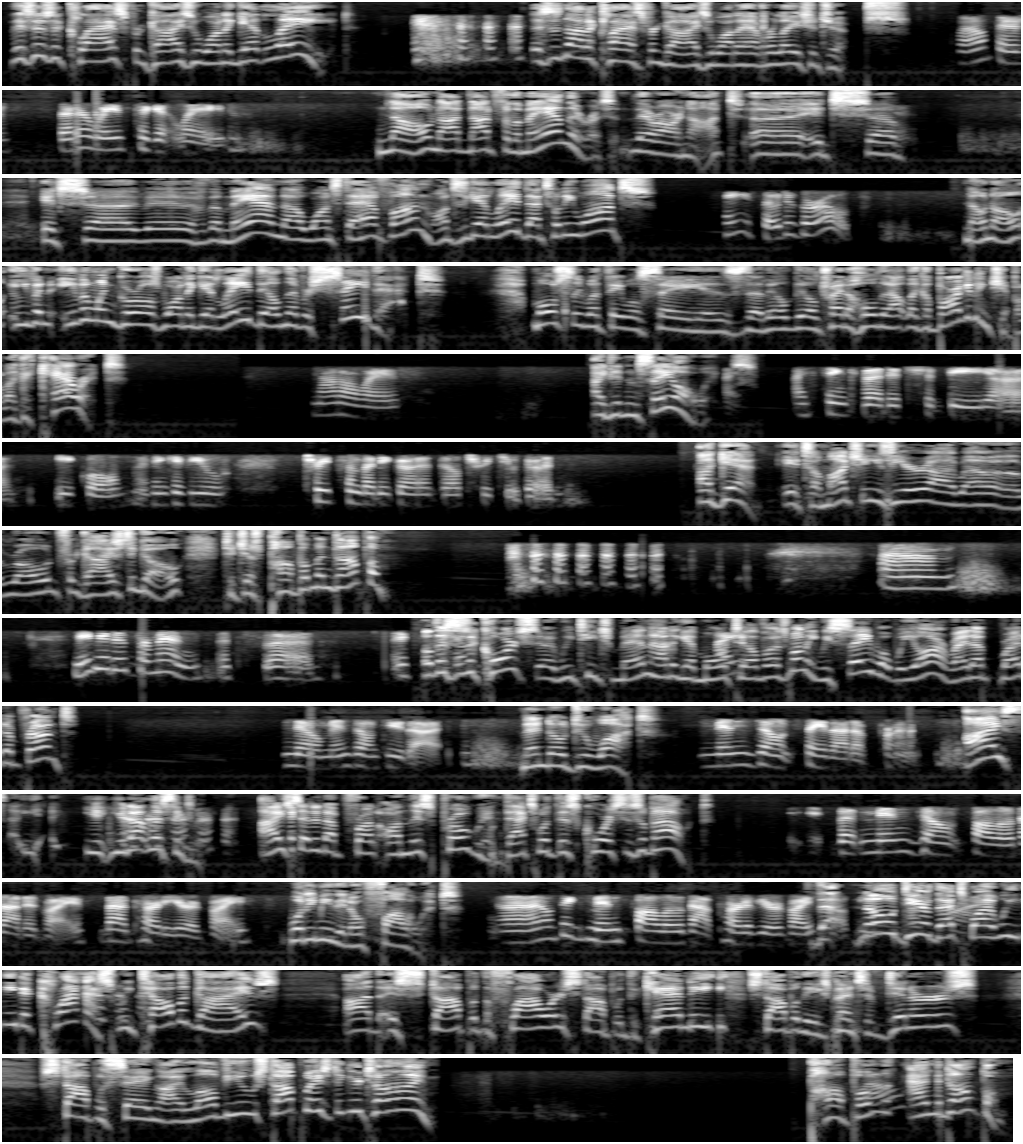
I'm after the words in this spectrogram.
This is a class for guys who want to get laid. this is not a class for guys who want to have relationships. Well, there's better ways to get laid. No, not not for the man. There isn't. There are not. Uh, it's uh, it's uh, if the man uh, wants to have fun, wants to get laid. That's what he wants. Hey, so do girls. No, no. Even even when girls want to get laid, they'll never say that. Mostly, what they will say is uh, they'll they'll try to hold it out like a bargaining chip or like a carrot. Not always. I didn't say always. I think that it should be uh, equal. I think if you treat somebody good, they'll treat you good. Again, it's a much easier uh, uh, road for guys to go to just pump them and dump them. um, maybe it is for men. It's. Uh, it's well, this is a course. Uh, we teach men how to get more I, tail for less money. We say what we are right up, right up front. No, men don't do that. Men don't do what? Men don't say that up front. I, you're not listening to me. I said it up front on this program. That's what this course is about. But men don't follow that advice, that part of your advice. What do you mean they don't follow it? Uh, I don't think men follow that part of your advice. That, no, dear, that's why we need a class. we tell the guys, uh, stop with the flowers, stop with the candy, stop with the expensive dinners, stop with saying I love you, stop wasting your time pump them well, and dump them.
